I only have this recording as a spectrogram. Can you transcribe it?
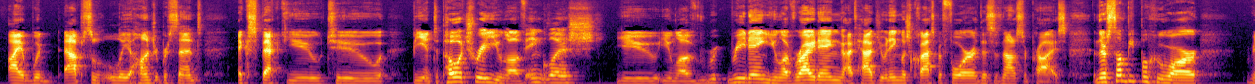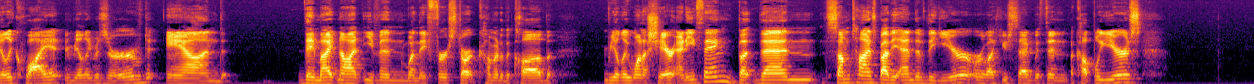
I would absolutely 100% expect you to be into poetry, you love English, you you love re- reading, you love writing. I've had you in English class before. This is not a surprise. And there's some people who are really quiet and really reserved and they might not even when they first start coming to the club really want to share anything, but then sometimes by the end of the year or like you said within a couple years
